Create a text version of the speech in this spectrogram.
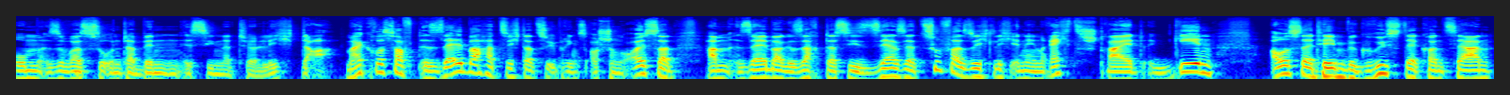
um sowas zu unterbinden, ist sie natürlich da. Microsoft selber hat sich dazu übrigens auch schon geäußert, haben selber gesagt, dass sie sehr, sehr zuversichtlich in den Rechtsstreit gehen. Außerdem begrüßt der Konzern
